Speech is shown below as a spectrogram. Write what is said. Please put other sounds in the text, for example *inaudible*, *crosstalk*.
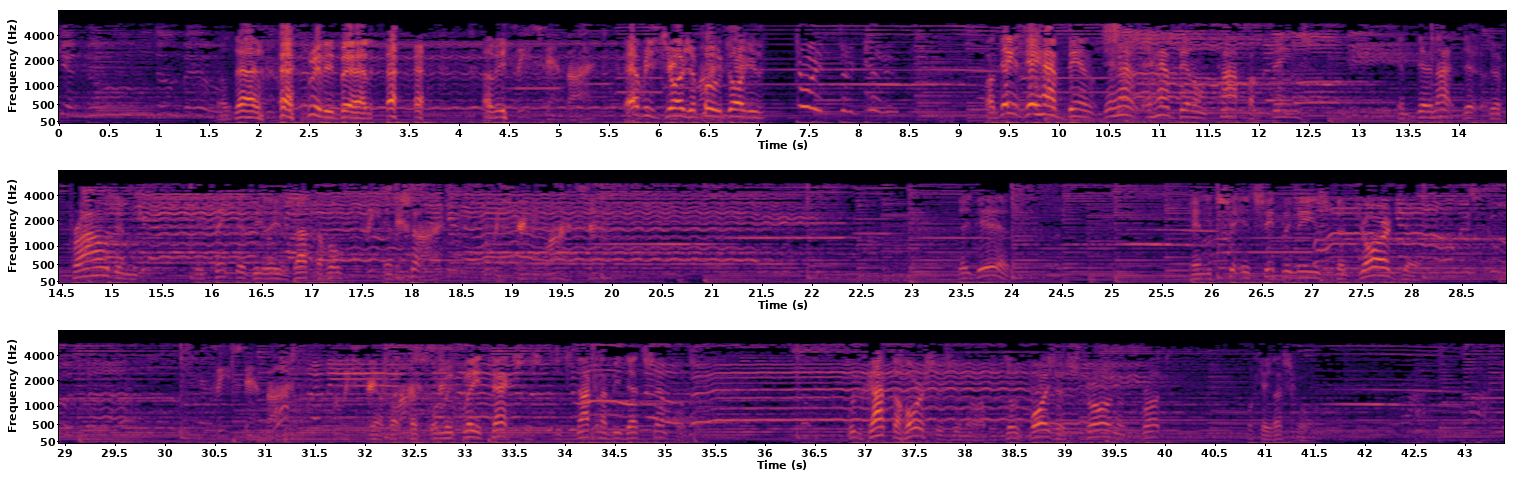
Well, that, *laughs* that's really bad. *laughs* I mean, Please stand by. every Georgia Bulldog is doing so good. Well, they they have been they have they have been on top of things, and they're not they're, they're proud and they think that they, they've got the whole. Please stand so, by. We'll be streaming live soon. they did, and it it simply means that Georgia. Yeah, but, but when we play Texas, it's not going to be that simple. We've got the horses, you know. Those boys are strong in front. Okay, let's go.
